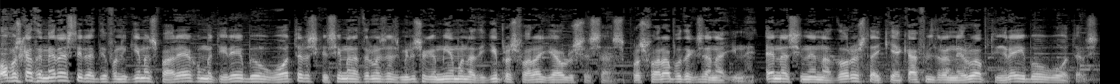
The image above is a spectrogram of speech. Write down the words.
Όπως κάθε μέρα στη ραδιοφωνική μας παρέα έχουμε τη Rainbow Waters και σήμερα θέλω να σας μιλήσω για μια μοναδική προσφορά για όλους εσάς. Προσφορά που δεν ξανάγινε. Ένα είναι ένα δώρο στα οικιακά φίλτρα νερού από την Rainbow Waters.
